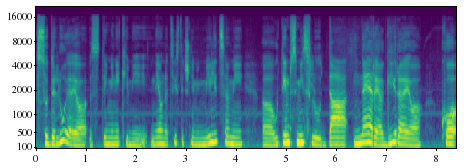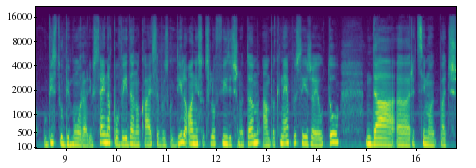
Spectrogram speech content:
sodelujejo s temi nekimi neonacističnimi milicami, uh, v tem smislu, da ne reagirajo, ko v bistvu bi morali. Vse je napovedano, kaj se bo zgodilo, oni so celo fizično tam, ampak ne posežejo v to. Da, recimo, pač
